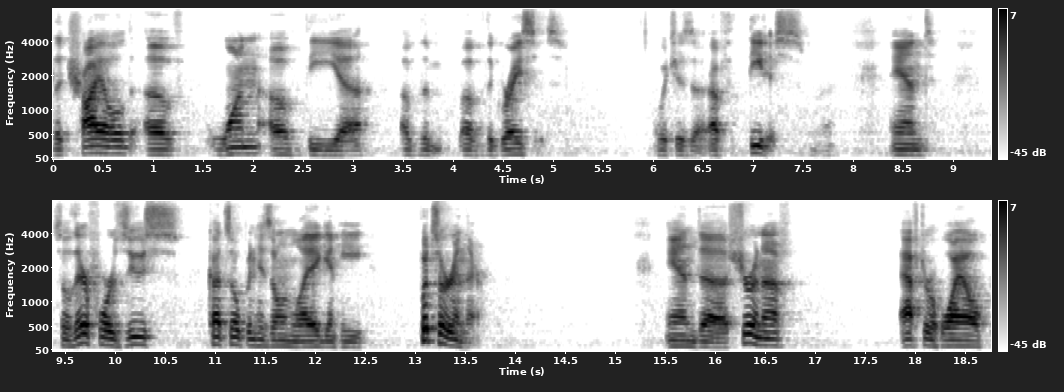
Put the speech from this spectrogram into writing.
the child of one of the uh, of the of the Graces, which is a, of Thetis, and so therefore Zeus cuts open his own leg and he puts her in there. And uh, sure enough, after a while,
